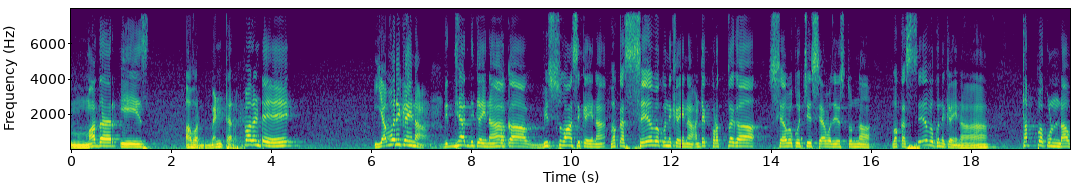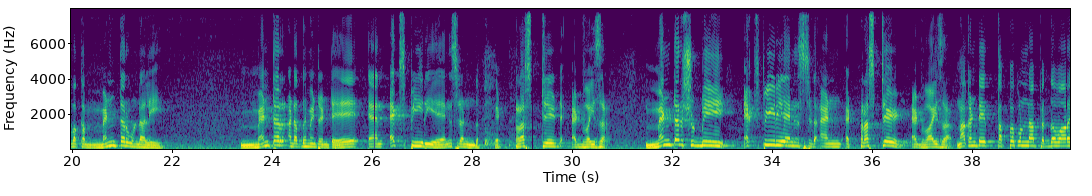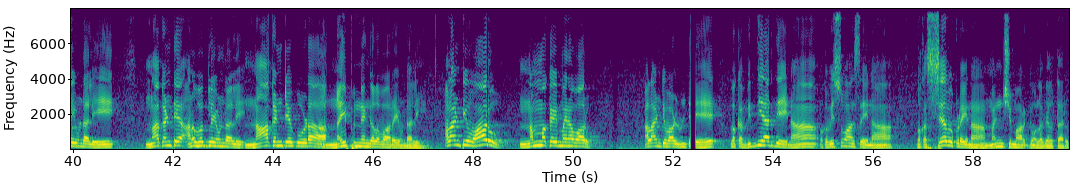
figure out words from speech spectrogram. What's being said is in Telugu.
మదర్ ఈజ్ అవర్ మెంటర్ చెప్పాలంటే ఎవరికైనా విద్యార్థికైనా ఒక విశ్వాసికైనా ఒక సేవకునికైనా అంటే క్రొత్తగా సేవకొచ్చి సేవ చేస్తున్న ఒక సేవకునికైనా తప్పకుండా ఒక మెంటర్ ఉండాలి. మెంటర్ అంటే అర్థం ఏంటంటే an experienced and a trusted adviser mentor should be experienced and a trusted adviser నాకంటే తప్పకుండా పెద్దవారై ఉండాలి నాకంటే అనుభజ్ఞై ఉండాలి నాకంటే కూడా నైపుణ్యం గల వారై ఉండాలి. అలాంటి వారు నమ్మకమైన వారు అలాంటి వాళ్ళు ఉంటే ఒక విద్యార్థి అయినా ఒక విశ్వాసి అయినా ఒక సేవకుడైనా మంచి మార్గంలో వెళ్తారు.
